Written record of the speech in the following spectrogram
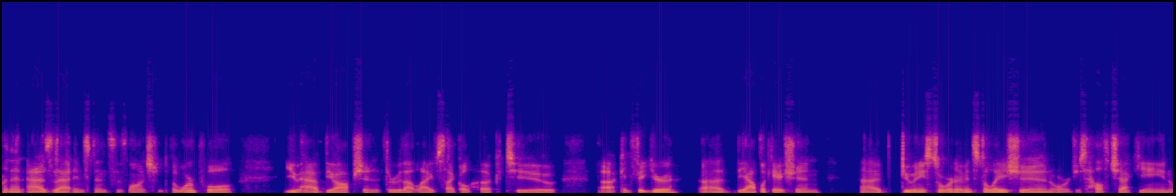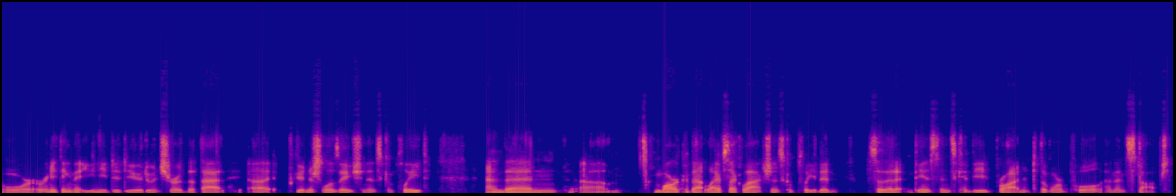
And then as that instance is launched into the warm pool, you have the option through that lifecycle hook to uh, configure uh, the application, uh, do any sort of installation or just health checking or, or anything that you need to do to ensure that that uh, pre-initialization is complete, and then um, mark that lifecycle action is completed so that it, the instance can be brought into the warm pool and then stopped.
